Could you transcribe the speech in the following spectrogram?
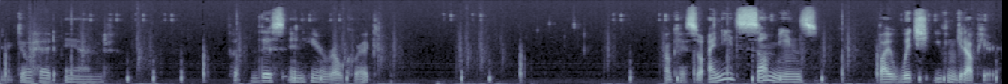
I'm going to go ahead and put this in here real quick. Okay, so I need some means by which you can get up here.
